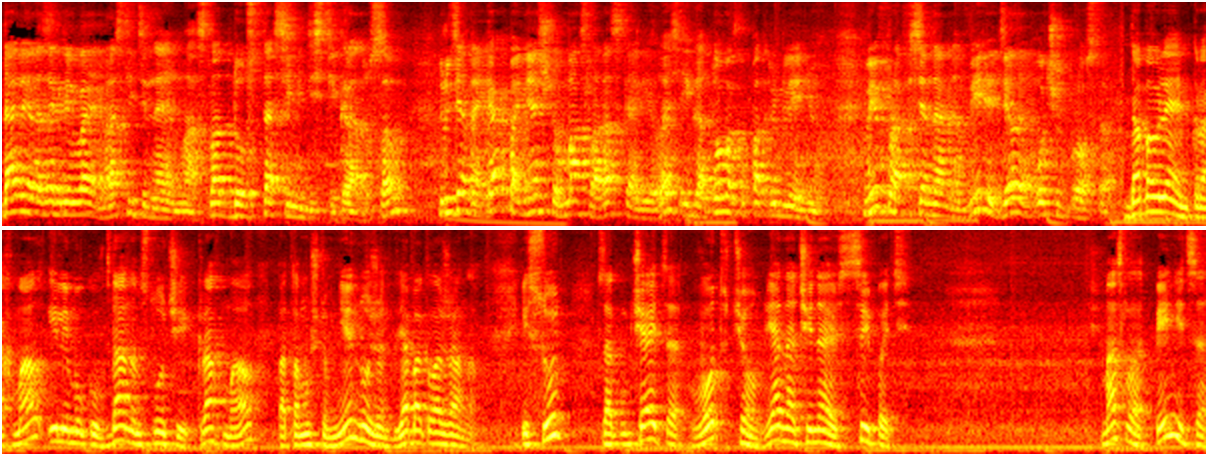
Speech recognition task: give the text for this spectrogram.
Далее разогреваем растительное масло до 170 градусов. Друзья мои, как понять, что масло раскалилось и готово к употреблению? Мы в профессиональном мире делаем очень просто. Добавляем крахмал или муку. В данном случае крахмал, потому что мне нужен для баклажанов. И суть заключается вот в чем. Я начинаю сыпать масло пенится,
